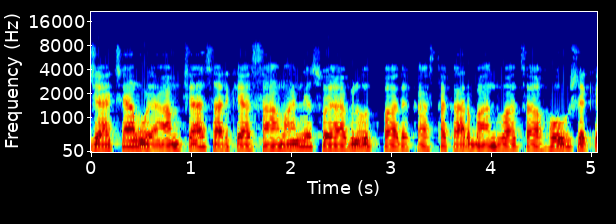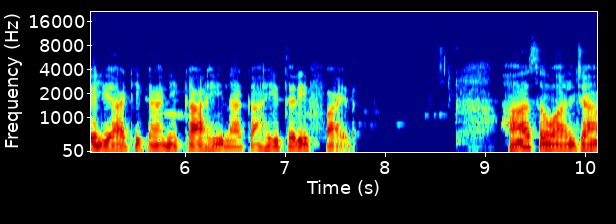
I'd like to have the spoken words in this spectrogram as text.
ज्याच्यामुळे आमच्यासारख्या सामान्य सोयाबीन उत्पादक कास्तकार बांधवाचा होऊ शकेल या ठिकाणी काही ना काहीतरी फायदा. हा सवाल ज्या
